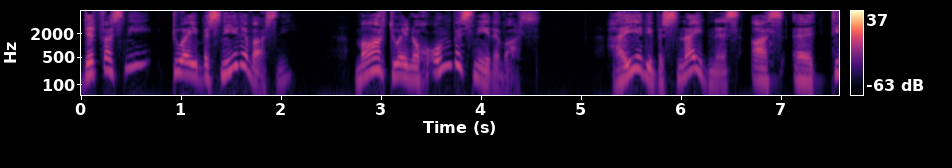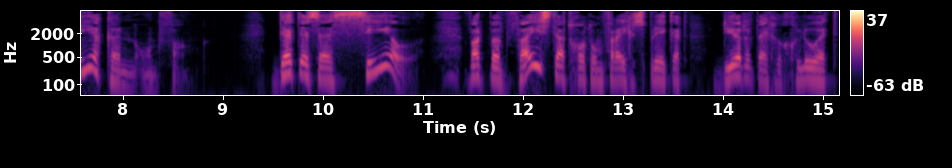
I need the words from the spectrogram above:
Dit was nie toe hy besnede was nie, maar toe hy nog onbesnede was. Hy het die besnydenis as 'n teken ontvang. Dit is 'n seël wat bewys dat God hom vrygespreek het deurdat hy geglo het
